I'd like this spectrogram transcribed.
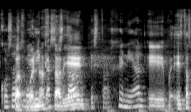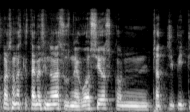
cosas Pues buenas, médicas está está, bien. está genial. Eh, estas personas que están haciendo ahora sus negocios con ChatGPT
